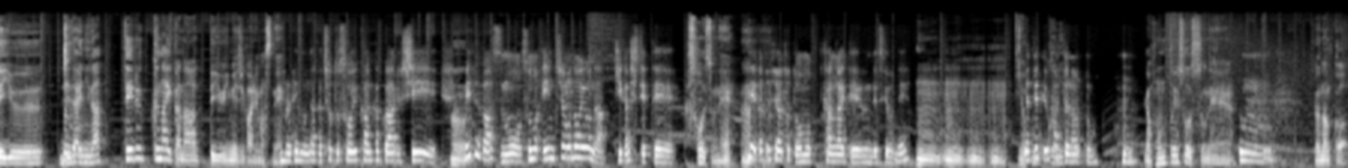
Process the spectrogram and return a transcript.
ていう時代になってるくないかなっていうイメージがありますね。まあでもなんかちょっとそういう感覚あるし、うんメタバースもその延長のような気がしてて、そうですよね。うんで私はちょっと思っ考えているんですよね。うんうんうんうん。いやっててよかったな。なと思う。うんいや、本当にそうですよね。うん、いや、なんか、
